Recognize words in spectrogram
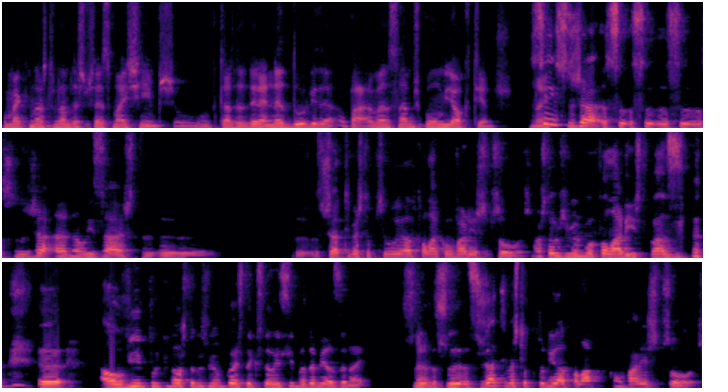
como é que nós tornamos este processo mais simples? O que estás a dizer é, na dúvida, opá, avançamos com o melhor que temos, não Sim, é? se já, se, se- se- se já analisaste, eh, eh, se já tiveste a possibilidade de falar com várias pessoas, nós estamos mesmo a falar isto quase eh, ao vivo, porque nós estamos mesmo com esta questão em cima da mesa, não é? Se, Tá? se- se já tiveste a oportunidade de falar com várias pessoas,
